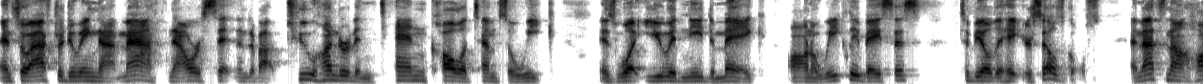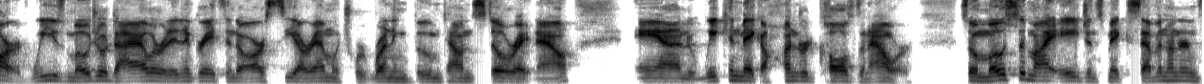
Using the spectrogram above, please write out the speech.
And so after doing that math, now we're sitting at about 210 call attempts a week is what you would need to make on a weekly basis to be able to hit your sales goals. And that's not hard. We use Mojo Dialer. It integrates into our CRM, which we're running Boomtown still right now and we can make 100 calls an hour. So most of my agents make 700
